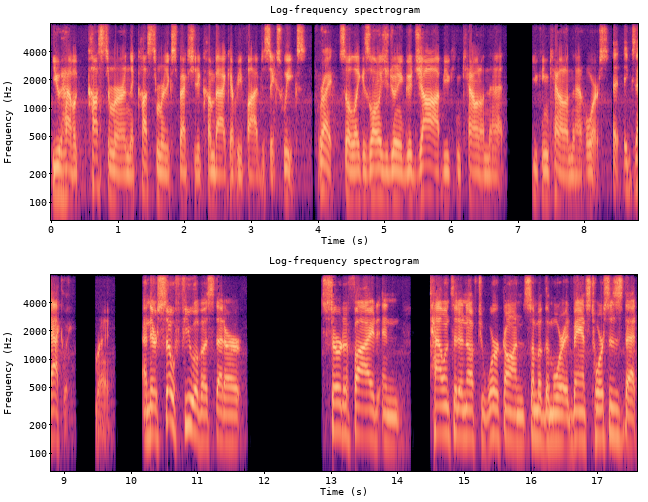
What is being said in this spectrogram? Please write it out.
you have a customer and the customer expects you to come back every five to six weeks. Right. So like as long as you're doing a good job, you can count on that. You can count on that horse. Exactly. Right. And there's so few of us that are certified and talented enough to work on some of the more advanced horses that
